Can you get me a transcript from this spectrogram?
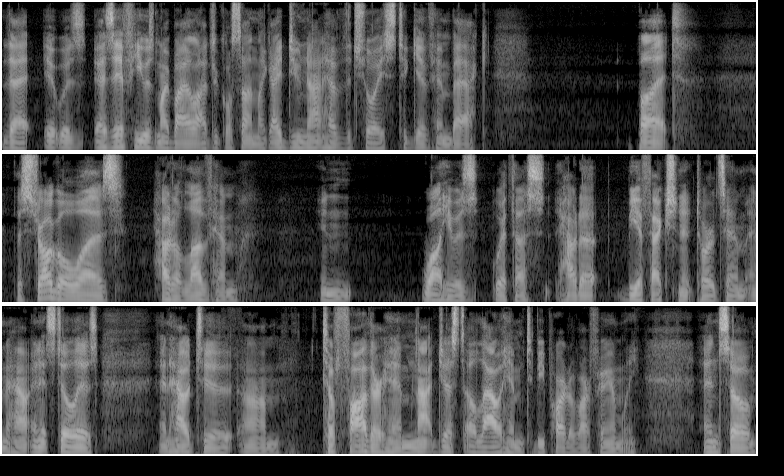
that it was as if he was my biological son. Like I do not have the choice to give him back. But the struggle was how to love him in while he was with us, how to be affectionate towards him and how and it still is and how to um, to father him, not just allow him to be part of our family. And so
